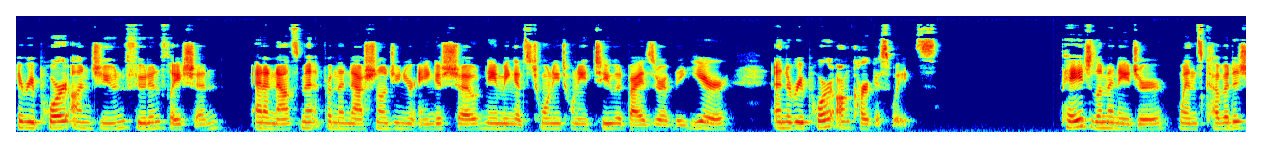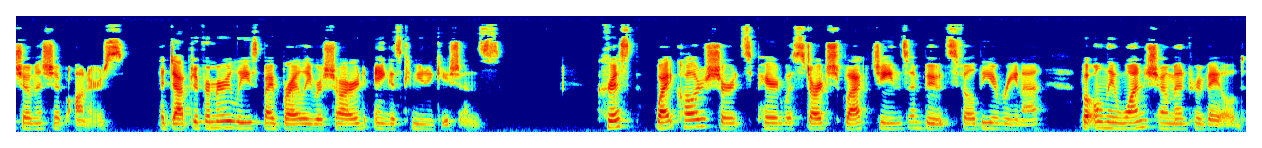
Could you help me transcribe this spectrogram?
a report on June food inflation, an announcement from the National Junior Angus Show naming its 2022 Advisor of the Year, and a report on carcass weights. Paige Lemenager wins coveted showmanship honors, adapted from a release by Briley Richard, Angus Communications. Crisp, white collared shirts paired with starched black jeans and boots filled the arena but only one showman prevailed.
